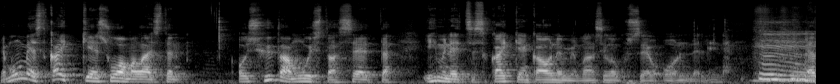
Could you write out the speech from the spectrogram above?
Ja mun mielestä kaikkien suomalaisten olisi hyvä muistaa se, että ihminen itse asiassa kaikkein kauneimmillaan silloin, kun se on onnellinen. Hmm. Ja...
